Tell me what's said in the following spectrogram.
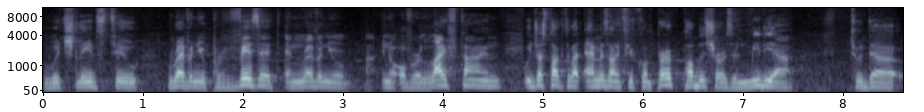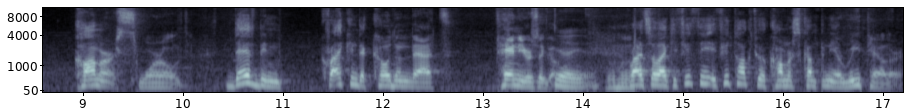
which leads to revenue per visit and revenue you know, over a lifetime. We just talked about Amazon. If you compare publishers and media to the commerce world, they've been cracking the code on that 10 years ago. Yeah, yeah. Mm-hmm. Right? So like if you, think, if you talk to a commerce company, a retailer,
